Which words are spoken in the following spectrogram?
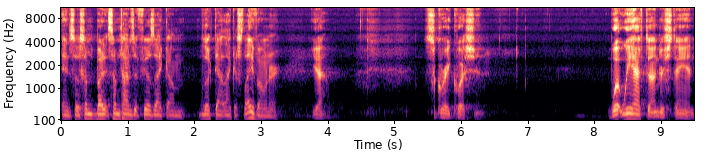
and so some but sometimes it feels like I'm looked at like a slave owner. Yeah. It's a great question. What we have to understand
